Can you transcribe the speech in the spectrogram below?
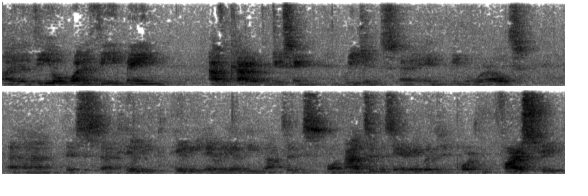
either the or one of the main avocado producing regions uh, in, in the world. Uh, this uh, hilly, hilly area leading up to this small mountainous area where there's important forestry.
